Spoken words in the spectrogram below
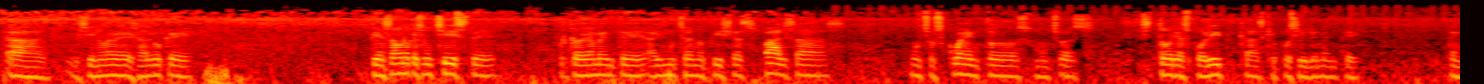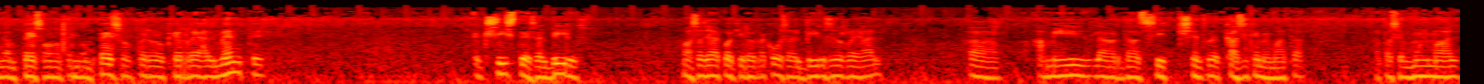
ah, 19 es algo que piensa uno que es un chiste, porque obviamente hay muchas noticias falsas, muchos cuentos, muchas historias políticas que posiblemente tengan peso o no tengan peso, pero lo que realmente existe es el virus. Más allá de cualquier otra cosa, el virus es real. Ah, a mí, la verdad, sí siento que casi que me mata. La pasé muy mal.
